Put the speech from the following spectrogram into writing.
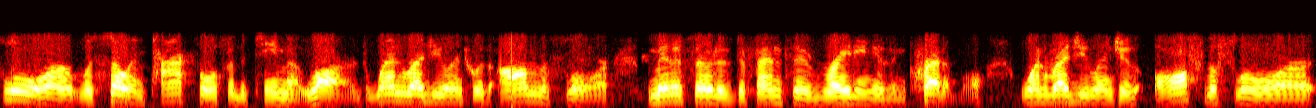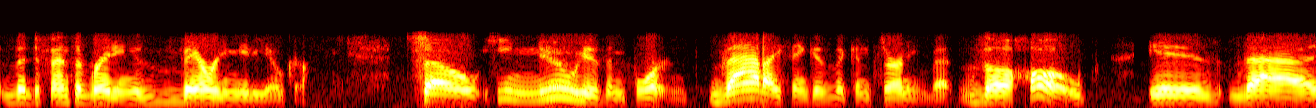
floor was so impactful for the team at large. When Reggie Lynch was on the floor, Minnesota's defensive rating is incredible when Reggie Lynch is off the floor, the defensive rating is very mediocre. So he knew his importance. That I think is the concerning bit. The hope is that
